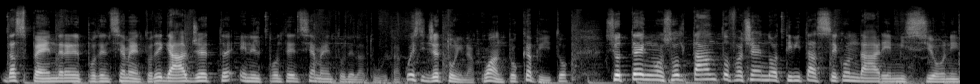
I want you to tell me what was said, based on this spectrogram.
da spendere nel potenziamento dei gadget e nel potenziamento della tuta. Questi gettoni, da quanto ho capito, si ottengono soltanto facendo attività secondarie e missioni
